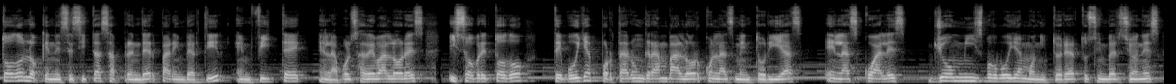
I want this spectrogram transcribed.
todo lo que necesitas aprender para invertir en fintech, en la bolsa de valores y sobre todo te voy a aportar un gran valor con las mentorías en las cuales yo mismo voy a monitorear tus inversiones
